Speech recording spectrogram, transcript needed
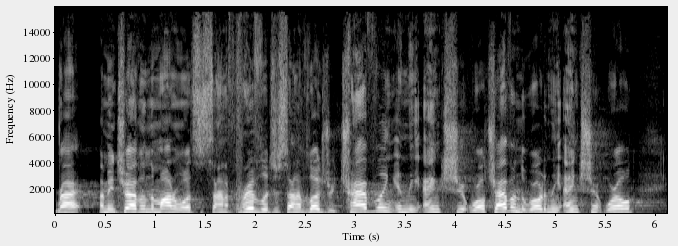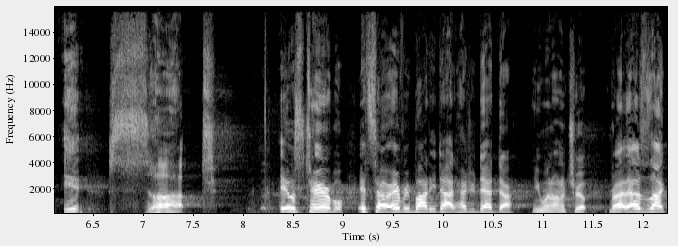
Right? I mean, traveling in the modern world, it's a sign of privilege, a sign of luxury. Traveling in the ancient world, traveling the world in the ancient world, it sucked. It was terrible. It's how everybody died. How'd your dad die? He went on a trip. Right? That was like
